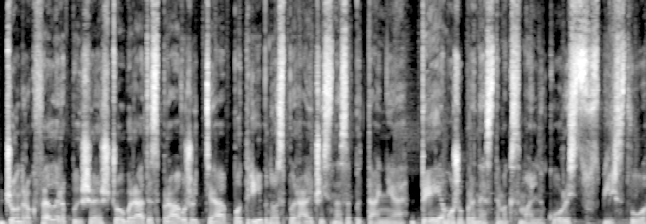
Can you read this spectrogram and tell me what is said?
Джон Рокфеллер пише, що обирати справу життя потрібно спираючись на запитання, де я можу принести максимальну користь суспільству.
